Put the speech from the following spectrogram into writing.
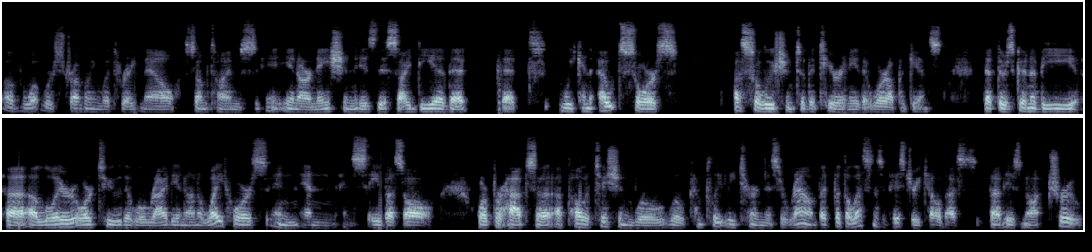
of what we're struggling with right now, sometimes in, our nation, is this idea that that we can outsource a solution to the tyranny that we're up against that there's going to be a, a, lawyer or two that will ride in on a white horse and, and, and save us all. Or perhaps a, a, politician will, will completely turn this around. But, but the lessons of history tell us that is not true.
